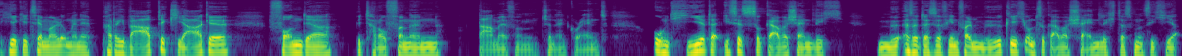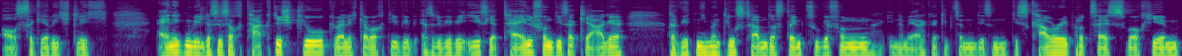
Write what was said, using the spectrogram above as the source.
Hier geht es ja mal um eine private Klage von der betroffenen Dame von Janet Grant. Und hier, da ist es sogar wahrscheinlich also das ist auf jeden Fall möglich und sogar wahrscheinlich, dass man sich hier außergerichtlich einigen will. Das ist auch taktisch klug, weil ich glaube auch die, also die WWE ist ja Teil von dieser Klage. Da wird niemand Lust haben, dass da im Zuge von, in Amerika gibt es ja diesen Discovery-Prozess, wo auch hier im,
